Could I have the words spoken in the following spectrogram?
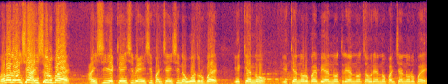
मला दोनशे ऐंशी रुपये ऐंशी एक्क्याऐंशी ब्याऐंशी पंच्याऐंशी नव्वद रुपये एक्क्याण्णव एक्क्याण्णव रुपये ब्याण्णव त्र्याण्णव चौऱ्याण्णव पंच्याण्णव रुपये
